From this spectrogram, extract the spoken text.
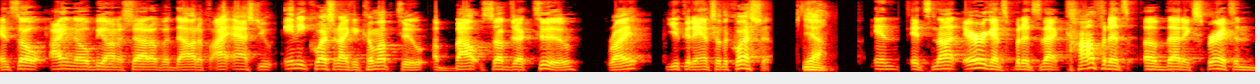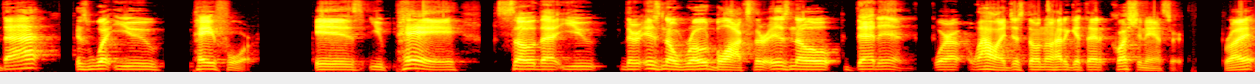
And so I know beyond a shadow of a doubt, if I asked you any question I could come up to about subject to, right, you could answer the question. Yeah. And it's not arrogance, but it's that confidence of that experience. And that is what you pay for is you pay so that you there is no roadblocks, there is no dead end where wow, I just don't know how to get that question answered, right?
